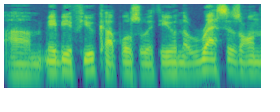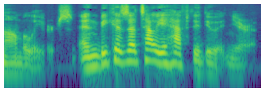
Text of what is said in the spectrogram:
um, maybe a few couples with you and the rest is all non-believers. And because that's how you have to do it in Europe.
